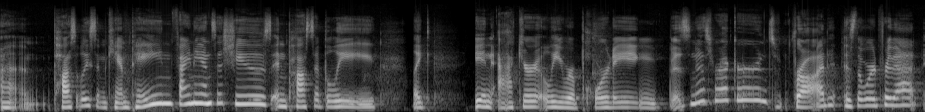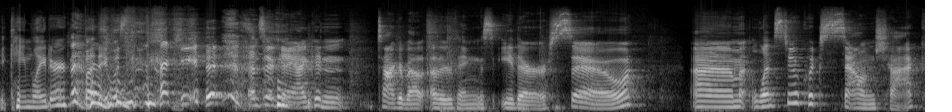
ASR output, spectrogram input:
um, possibly some campaign finance issues, and possibly like inaccurately reporting business records. Fraud is the word for that. It came later, but it was. That's okay. I couldn't talk about other things either. So um, let's do a quick sound check.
